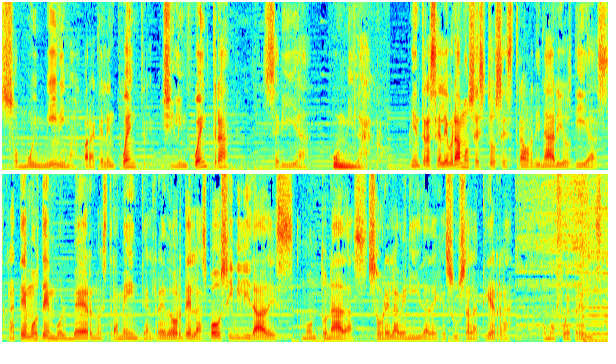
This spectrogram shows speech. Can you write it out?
son muy mínimas para que la encuentre y si la encuentra sería un milagro. Mientras celebramos estos extraordinarios días, tratemos de envolver nuestra mente alrededor de las posibilidades amontonadas sobre la venida de Jesús a la tierra como fue prevista.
